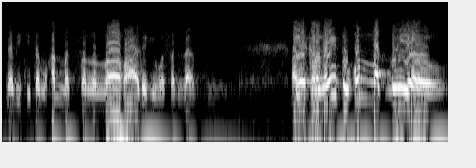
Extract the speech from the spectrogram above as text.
Nabi kita sallallahu alaihi wasallam. Oleh karena itu umat beliau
